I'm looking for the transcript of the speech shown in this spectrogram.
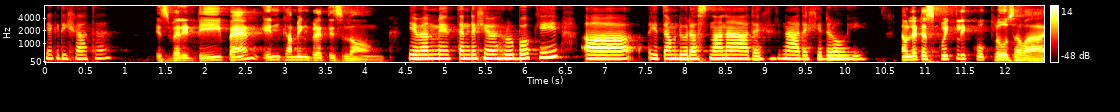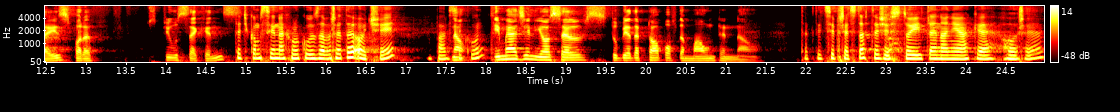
Jak dýcháte? It's very deep and incoming breath is long. Je velmi, ten dech je hluboký a je tam důraz na nádech. Nádech je dlouhý. Now let us quickly close our eyes for a few seconds. Teď si na chvilku zavřete oči, pár Now, sekund. imagine yourselves to be at the top of the mountain now. Tak teď si představte, že stojíte na nějaké hoře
